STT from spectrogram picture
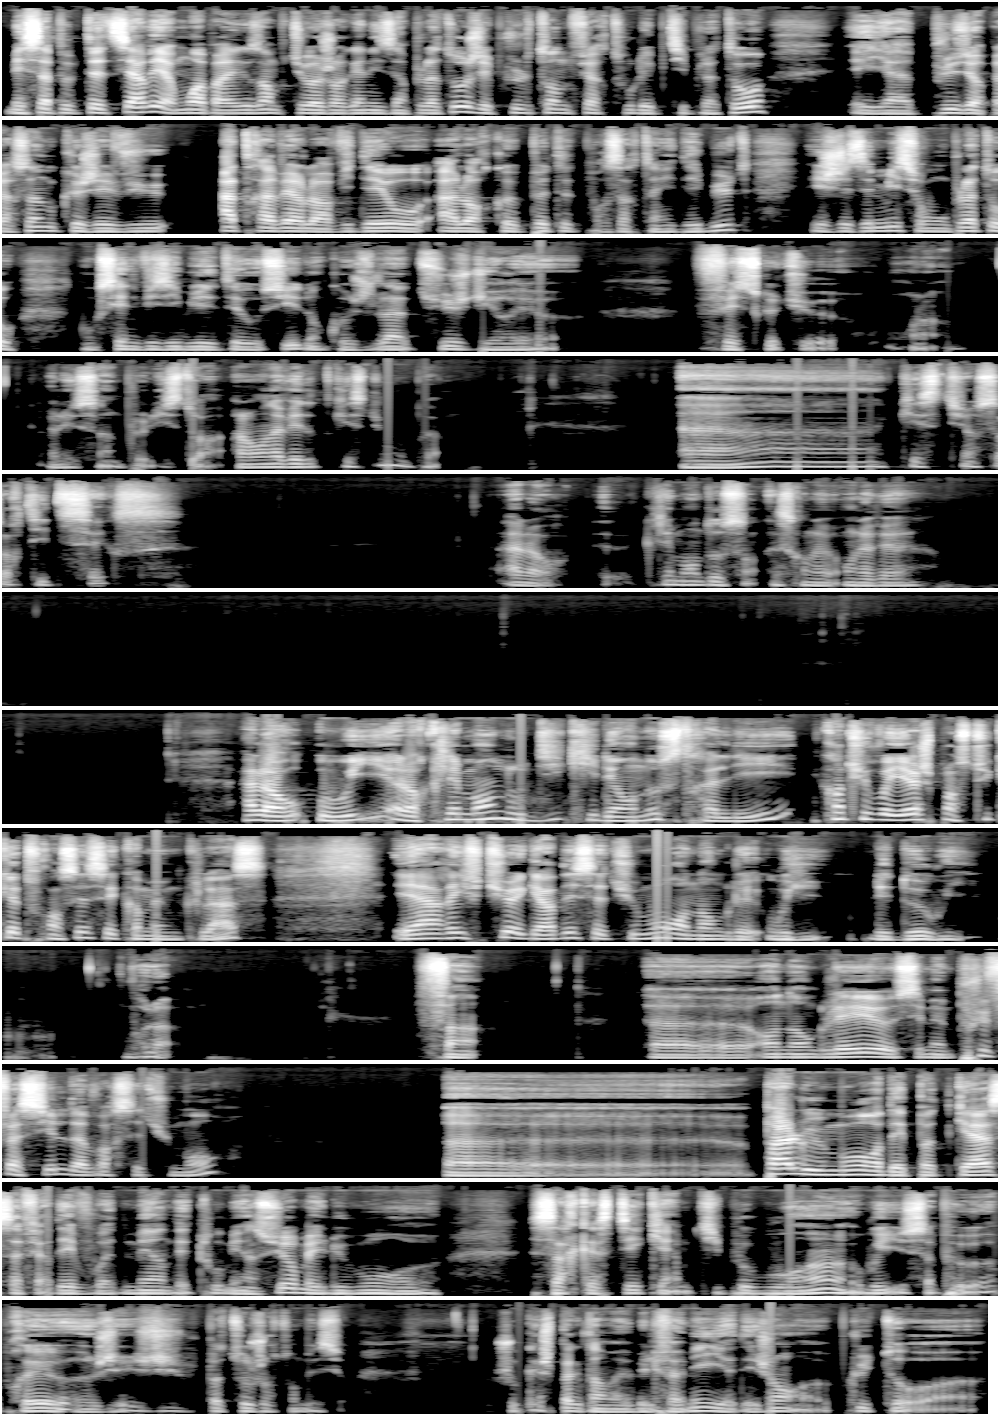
mais ça peut peut-être servir. Moi par exemple, tu vois, j'organise un plateau, j'ai plus le temps de faire tous les petits plateaux et il y a plusieurs personnes que j'ai vues à travers leurs vidéos alors que peut-être pour certains ils débutent et je les ai mis sur mon plateau. Donc c'est une visibilité aussi. Donc là-dessus, je dirais euh, fais ce que tu veux. Voilà. Elle est simple l'histoire. Alors on avait d'autres questions ou pas? Euh, Question sortie de sexe alors, euh, Clément Dossan, est-ce qu'on l'avait? Alors oui, alors Clément nous dit qu'il est en Australie. Quand tu voyages, penses-tu qu'être français c'est quand même classe? Et arrives-tu à garder cet humour en anglais? Oui, les deux oui. Voilà. Fin. Euh, en anglais, euh, c'est même plus facile d'avoir cet humour. pas l'humour des podcasts à faire des voix de merde et tout, bien sûr, mais l'humour sarcastique et un petit peu bourrin, oui, ça peut. Après, euh, j'ai pas toujours tombé sur. Je vous cache pas que dans ma belle famille, il y a des gens euh, plutôt, euh,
